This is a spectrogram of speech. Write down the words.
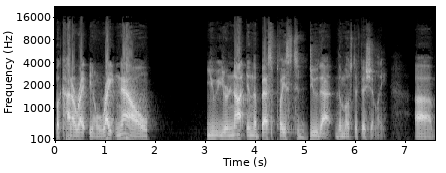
but kind of right, you know, right now, you you're not in the best place to do that the most efficiently. Um,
